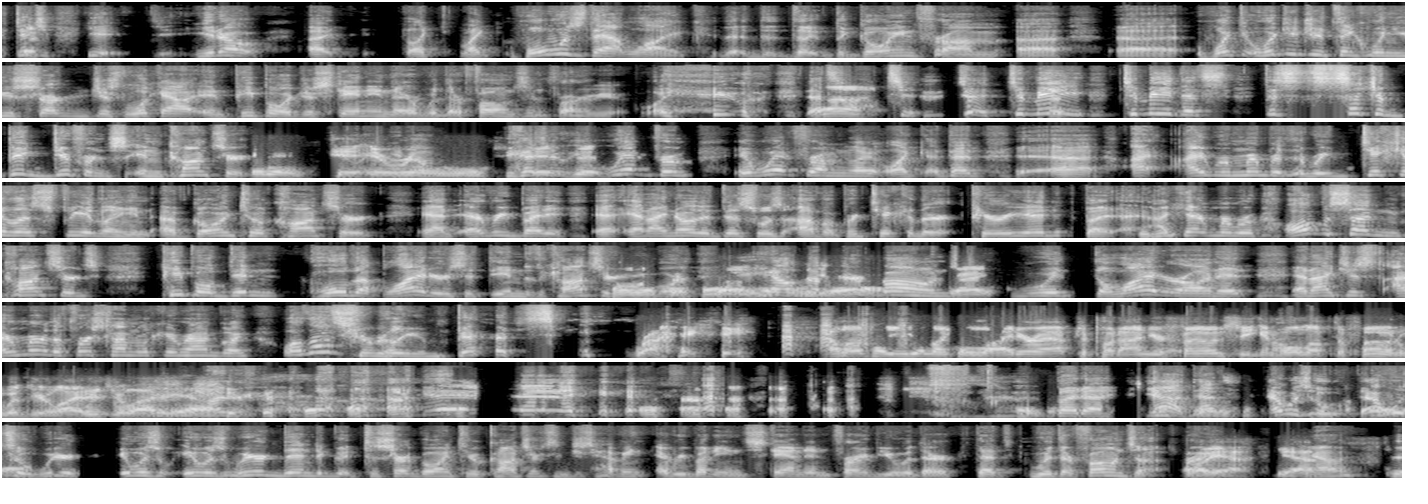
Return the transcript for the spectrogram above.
Did you, you you know uh, like like what was that like the the the, going from uh uh what what did you think when you started to just look out and people are just standing there with their phones in front of you that's Ah, to, to, to me to me that's that's such a big difference in concert it is. It, it really know? is. because It- it, it went from it went from like that uh, i i remember the ridiculous feeling of going to a concert and everybody and, and i know that this was of a particular period but I- Mm-hmm. i can't remember all of a sudden concerts people didn't hold up lighters at the end of the concert Hold anymore phone, they held up their phones right. with the lighter on it and i just i remember the first time looking around going well that's really embarrassing Right. I love how you get like a lighter app to put on your phone so you can hold up the phone with your lighter. With your lighter, yeah. Yay! but uh, yeah, that's that was a that was a weird. It was it was weird then to to start going through concerts and just having everybody in- stand in front of you with their that with their phones up. Oh yeah, yeah. You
